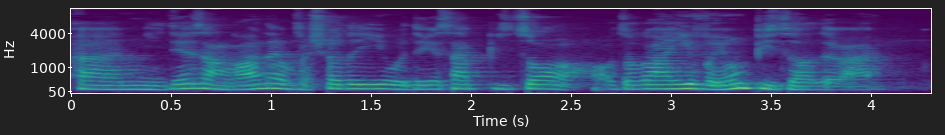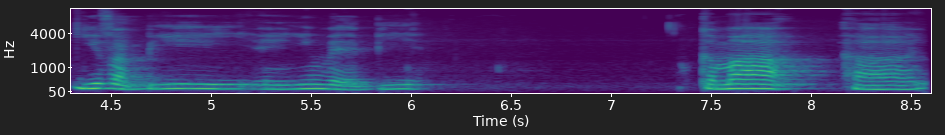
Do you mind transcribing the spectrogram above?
呃面对上港呢，勿晓得伊会得有啥变招，或者讲伊勿用变招，对伐？伊勿变，应万变。葛末，呃，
